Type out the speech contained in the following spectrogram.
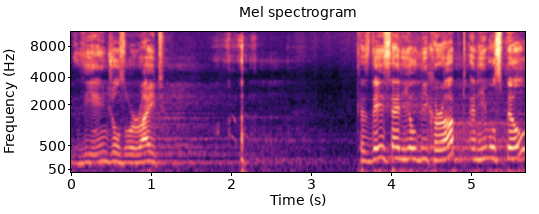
the angels were right. Because they said he'll be corrupt and he will spill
